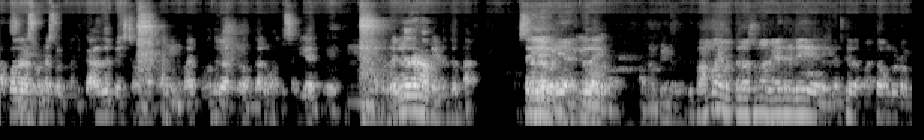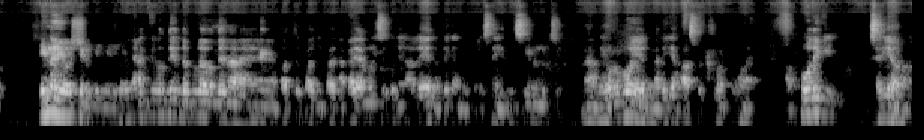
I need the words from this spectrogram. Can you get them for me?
அப்போதான் நான் சொன்ன சொன்னேன் காலையில பேசிட்டு வந்தேன். இந்த மாதிரி குழந்தை காலத்துல வந்தாலும் அது சரியா இருக்கு. ரெகுலரா நாம எடுத்தோம்னா சரியா cure ஆயிடும் அப்படின்றது. இப்ப அம்மா இத்தனை வருஷமா வேதனையிலே இருக்கிறத பார்த்தா உங்களோட என்ன யோசிச்சிருப்பீங்க எனக்கு வந்து இந்த பிள்ளை வந்து நான் பத்து நான் கல்யாணம் முடிச்சு கொஞ்ச நாள்லயே இந்த பிள்ளைக்கு அந்த பிரச்சனை இருந்துச்சு இருந்துச்சு. நான் எவ்வளவோ நிறைய ஹாஸ்பிட்டல்லாம் போனேன். அப்போதைக்கு சரியாகும்.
